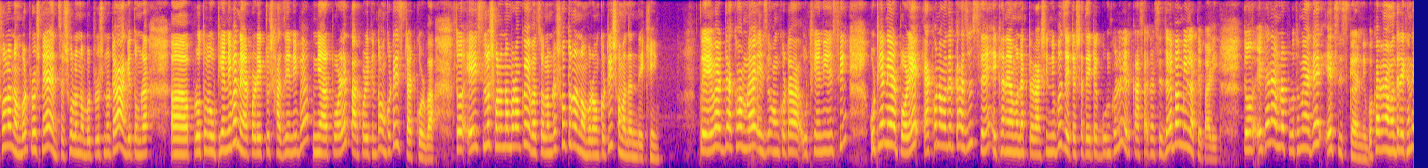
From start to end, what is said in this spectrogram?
ষোলো নম্বর প্রশ্নের অ্যান্সার ষোলো নম্বর প্রশ্নটা আগে তোমরা প্রথমে উঠিয়ে নিবে নেওয়ার পরে একটু সাজিয়ে নিবে নেওয়ার পরে তারপরে কিন্তু অঙ্কটা স্টার্ট করবা। তো এই ছিল ষোলো নম্বর অঙ্ক এবার চলো আমরা সতেরো নম্বর অঙ্কটির সমাধান দেখি। তো এবার দেখো আমরা এই যে অঙ্কটা উঠিয়ে নিয়েছি। উঠিয়ে নেওয়ার পরে এখন আমাদের কাজ হচ্ছে এখানে এমন একটা রাশি নিব যে এটার সাথে এটা গুণ করলে এর কাছাকাছি যায় বা মিলাতে পারি। তো এখানে আমরা প্রথমে আগে এক্স স্কোয়ার নিব, কারণ আমাদের এখানে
